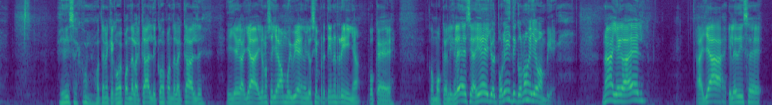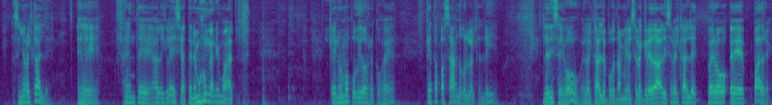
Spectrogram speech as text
y dice, coño, voy a tener que coger pan del alcalde y coge pan del alcalde. Y llega allá, ellos no se llevan muy bien, ellos siempre tienen riña, porque como que la iglesia y ellos, el político, no se llevan bien. Nada, llega él allá y le dice, señor alcalde, eh, frente a la iglesia tenemos un animal que no hemos podido recoger. ¿Qué está pasando con la alcaldía? Le dice, oh, el alcalde, porque también él se la quiere dar, dice el alcalde, pero eh, padre,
